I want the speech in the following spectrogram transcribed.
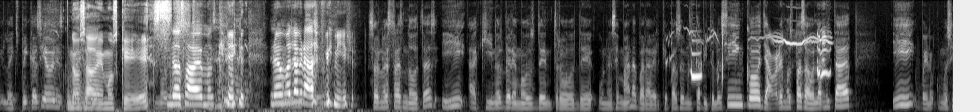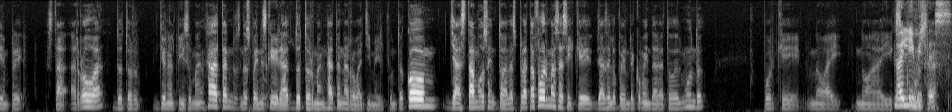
la explicación, es como No gente- sabemos qué es. No sabemos qué es. No es hemos logrado definir. Son nuestras notas y aquí nos veremos dentro de una semana para ver qué pasó en el capítulo 5, ya habremos pasado la mitad y bueno, como siempre está arroba doctor guion al piso Manhattan, nos, nos pueden escribir a doctormanhattan arroba gmail.com, ya estamos en todas las plataformas, así que ya se lo pueden recomendar a todo el mundo porque no hay no hay No hay excusa, límites.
